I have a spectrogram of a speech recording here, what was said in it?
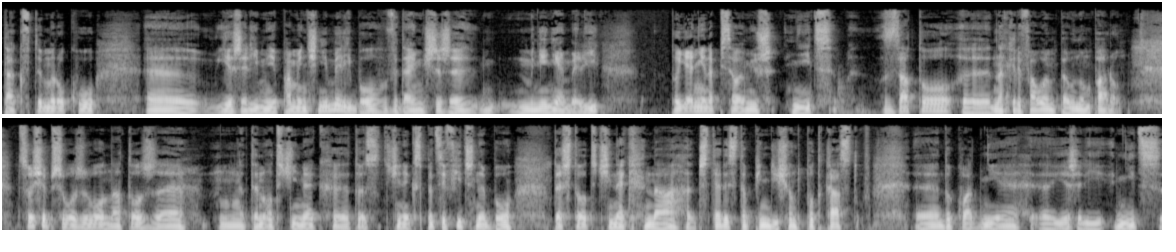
tak w tym roku, e, jeżeli mnie pamięć nie myli, bo wydaje mi się, że mnie nie myli, to ja nie napisałem już nic za to y, nagrywałem pełną parą. Co się przyłożyło na to, że mm, ten odcinek y, to jest odcinek specyficzny, bo też to odcinek na 450 podcastów. Y, dokładnie, jeżeli nic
